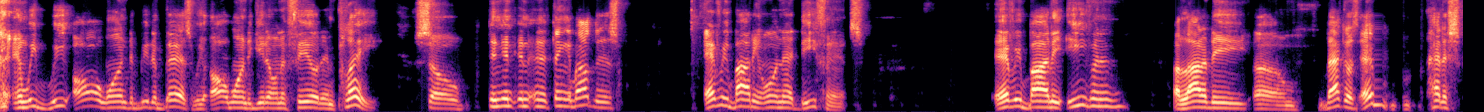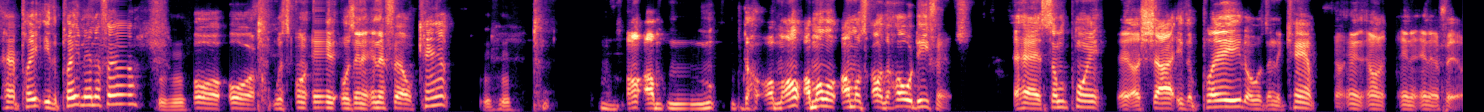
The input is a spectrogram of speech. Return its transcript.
and we we all wanted to be the best. We all wanted to get on the field and play. So, and, and, and the thing about this, everybody on that defense, everybody, even a lot of the um, backers had a, had played either played in the NFL mm-hmm. or or was on was in an NFL camp. Mm-hmm. Um, almost all the whole defense had some point a shot either played or was in the camp in, in the NFL,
